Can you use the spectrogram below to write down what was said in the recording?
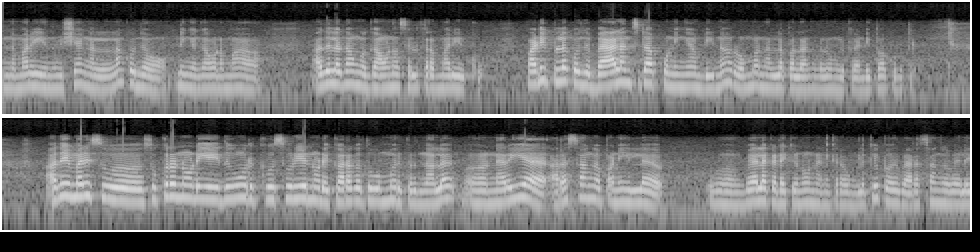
இந்த மாதிரி இந்த விஷயங்கள்லாம் கொஞ்சம் நீங்கள் கவனமாக அதில் தான் உங்கள் கவனம் செலுத்துகிற மாதிரி இருக்கும். படிப்பில் கொஞ்சம் பேலன்ஸ்டாக போனீங்க அப்படின்னா ரொம்ப நல்ல பலன்கள் உங்களுக்கு கண்டிப்பாக கொடுத்துரும். அதே மாதிரி சு சுக்கரனுடைய இதுவும் இருக்குது சூரியனுடைய கரகத்துவமும் இருக்கிறதுனால நிறைய அரசாங்க பணியில் வேலை கிடைக்கணும்னு நினைக்கிறவங்களுக்கு இப்போ அரசாங்க வேலை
